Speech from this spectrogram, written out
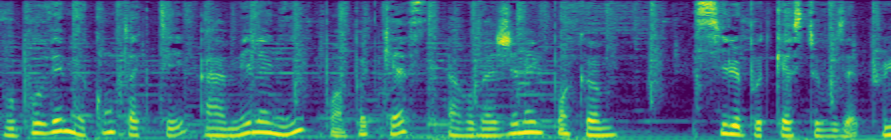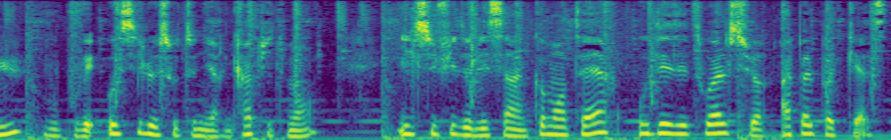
vous pouvez me contacter à mélanie.podcast.gmail.com. Si le podcast vous a plu, vous pouvez aussi le soutenir gratuitement. Il suffit de laisser un commentaire ou des étoiles sur Apple Podcast.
